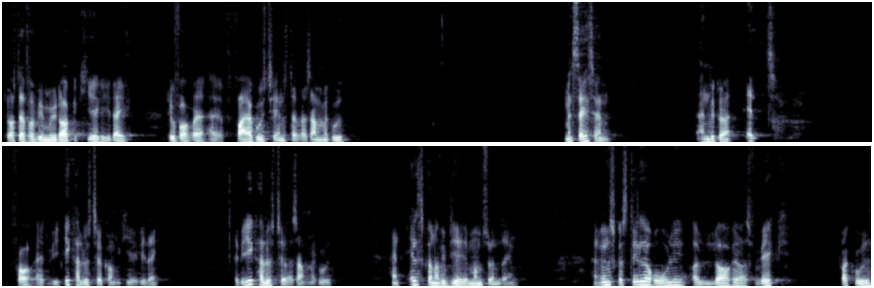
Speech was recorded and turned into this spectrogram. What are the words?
Det er også derfor, vi mødte op i kirke i dag. Det er jo for at fejre Guds tjeneste at være sammen med Gud. Men Satan, han vil gøre alt for, at vi ikke har lyst til at komme i kirke i dag. At vi ikke har lyst til at være sammen med Gud. Han elsker, når vi bliver hjemme om søndagen. Han ønsker stille og roligt at lokke os væk fra Gud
